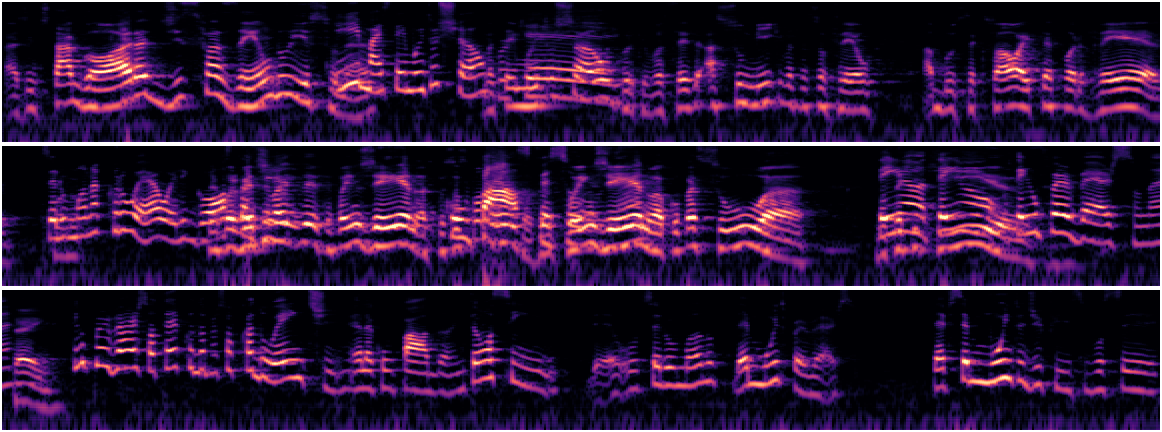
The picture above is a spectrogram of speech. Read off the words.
A gente está agora desfazendo isso, Ih, né? mas tem muito chão, Mas porque... tem muito chão, porque você assumir que você sofreu abuso sexual, aí você for ver. O ser humano é cruel, ele Você gosta for ver, de... você vai dizer, você foi ingênuo, as pessoas culpar comentam, as você pessoas, foi ingênuo, né? a culpa é sua. Tem, a- tem, o, tem o perverso, né? Tem. Tem o perverso até quando a pessoa fica doente, ela é culpada. Então, assim, é, o ser humano é muito perverso. Deve ser muito difícil você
